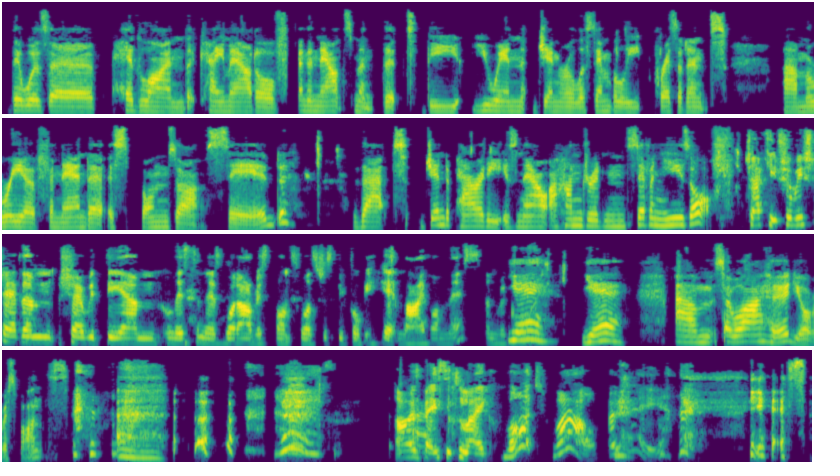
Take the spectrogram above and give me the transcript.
There was a headline that came out of an announcement that the UN General Assembly President uh, Maria Fernanda Espinosa said that gender parity is now 107 years off. Jackie, shall we share them share with the um, listeners what our response was just before we hit live on this and record? Yeah, yeah. Um, so I heard your response. I was basically like, "What? Wow, okay." yes.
